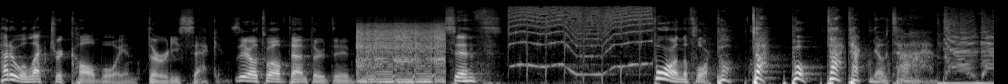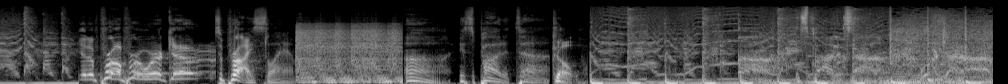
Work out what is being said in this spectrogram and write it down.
How to electric callboy in 30 seconds. 0, 12, 10, 13. Synth. Four on the floor. Po, ta, po, ta. Techno time. Get a proper workout. Surprise slam. Ah, it's party time. Go. Ah, It's party time. Work it out.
